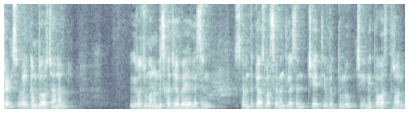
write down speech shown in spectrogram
friends welcome to our channel ఈరోజు మనం డిస్కస్ చేయబోయే లెసన్ సెవెంత్ క్లాస్లో సెవెంత్ లెసన్ చేతి వృత్తులు చేనేత వస్త్రాలు.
